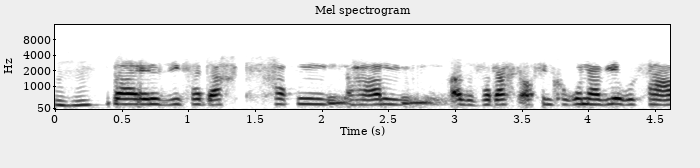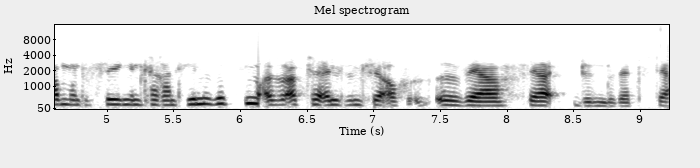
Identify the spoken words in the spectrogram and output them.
mhm. weil sie Verdacht hatten, haben, also Verdacht auf den Coronavirus haben und deswegen in Quarantäne sitzen. Also aktuell sind wir auch äh, sehr, sehr dünn besetzt, ja.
